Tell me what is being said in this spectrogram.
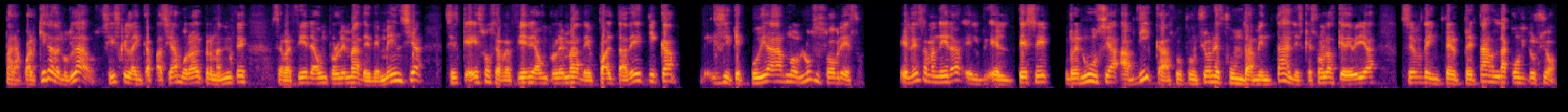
para cualquiera de los lados. Si es que la incapacidad moral permanente se refiere a un problema de demencia, si es que eso se refiere a un problema de falta de ética, es decir, que pudiera darnos luces sobre eso. De esa manera, el TC renuncia, abdica a sus funciones fundamentales, que son las que debería ser de interpretar la Constitución.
